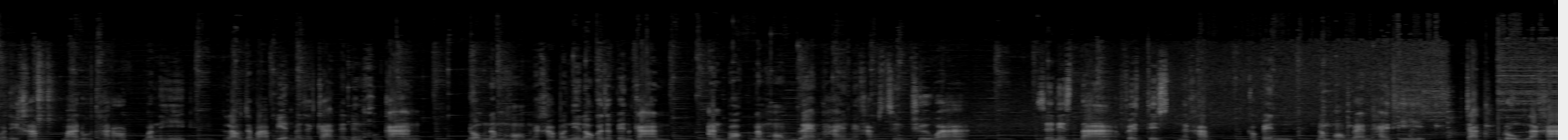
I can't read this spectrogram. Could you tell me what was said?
สวัสดีครับ มาดูทารอตวันนี้เราจะมาเปลี่ยนบรรยากาศในเรื่องของการดมน้ำหอมนะครับ วันนี้เราก็จะเป็นการอันบ็อกน้ำหอมแบรนด์ไทยนะครับชื่อว่า s e n i s t a f e t i s h นะครับก็เป็นน้ำหอมแบรนด์ไทยที่จัดกลุ่มราคา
